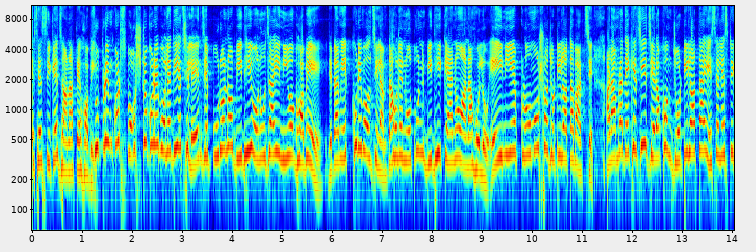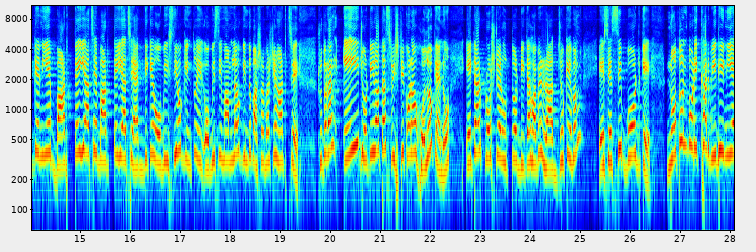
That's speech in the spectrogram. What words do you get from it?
এসএসসি কে জানাতে হবে। সুপ্রিম কোর্ট স্পষ্ট করে বলে দিয়েছিলেন যে পুরনো বিধি অনুযায়ী নিয়োগ হবে, যেটা আমি এক্ষুনি বলছিলাম। তাহলে নতুন বিধি কেন আনা হলো? এই নিয়ে ক্রমশ জটিলতা বাড়ছে। আর আমরা দেখেছি যেরকম জটিলতা এসএলএসটি কে নিয়ে বাড়তেই আছে বাড়তেই আছে। একদিকে ওবিসিও কিন্তু, এই ওবিসি মামলাও কিন্তু পাশাপাশি হাঁটছে। সুতরাং এই জটিলতা সৃষ্টি করা হলো কেন? এটার প্রশ্নের উত্তর দিতে হবে রাজ্যকে এবং এসএসসি বোর্ডকে। নতুন পরীক্ষার বিধি নিয়ে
